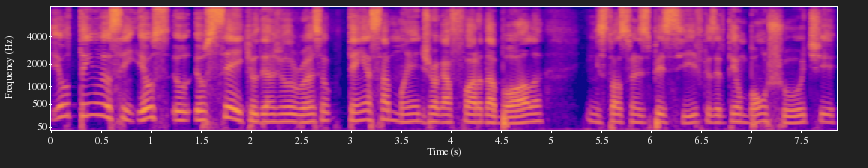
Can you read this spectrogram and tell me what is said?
eu tenho, assim, eu, eu, eu sei que o DeAngelo Russell tem essa manha de jogar fora da bola em situações específicas, ele tem um bom chute,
